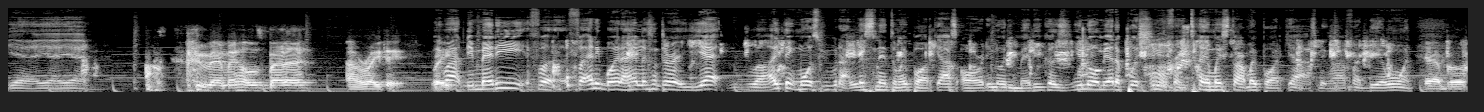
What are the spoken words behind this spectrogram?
Yeah, yeah, yeah. man, my host brother, I write it. Wait, Like, man, the Medi for for anybody that ain't listened to it yet, well, I think most people that are listening to my podcast already know the Medi because you know me, I had to push you from time I start my podcast, like man, from day one. yeah, bro.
